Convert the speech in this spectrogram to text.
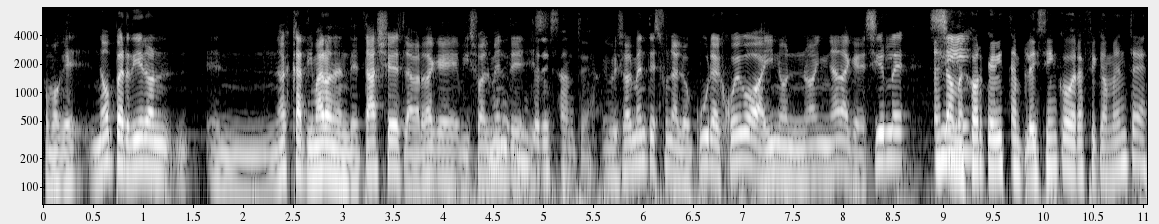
como que no perdieron, no escatimaron en detalles, la verdad que visualmente interesante. Es, visualmente es una locura el juego, ahí no, no hay nada que decirle. ¿Es lo mejor que viste en Play 5 gráficamente?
